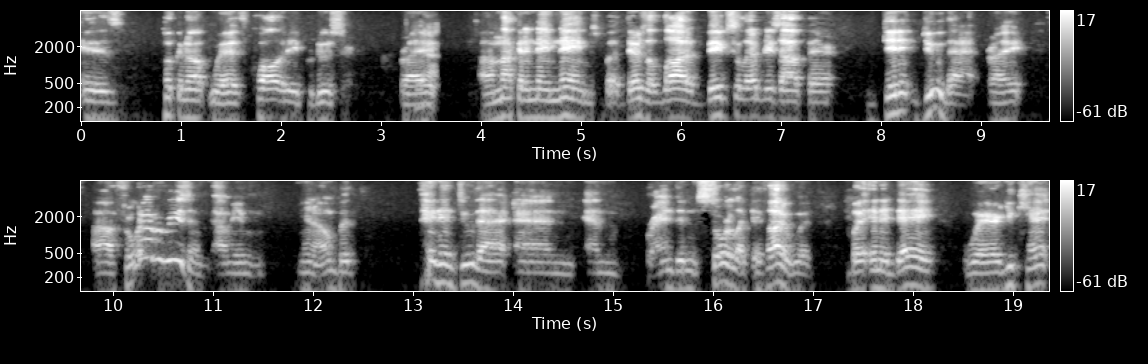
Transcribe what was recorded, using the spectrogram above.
is hooking up with quality producer, right? Yeah. I'm not going to name names, but there's a lot of big celebrities out there didn't do that, right? Uh, for whatever reason. I mean, you know, but they didn't do that, and and brand didn't soar like they thought it would. But in a day where you can't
